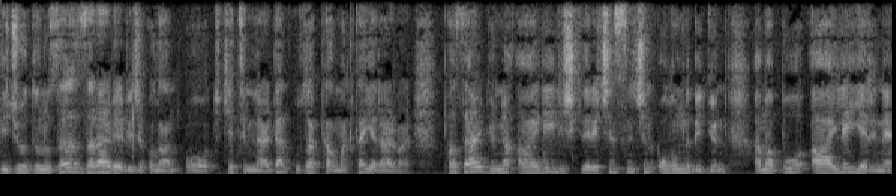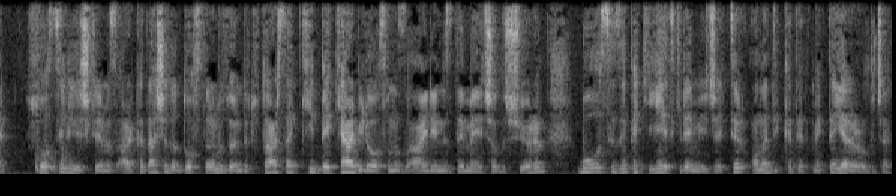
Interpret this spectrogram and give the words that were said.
vücudunuza zarar verebilecek olan o tüketimlerden uzak kalmakta yarar var. Pazar günü aile ilişkileri için sizin için olumlu bir gün ama bu aile yerine sosyal ilişkilerimiz, arkadaş ya da dostlarımız önde tutarsak ki bekar bile olsanız aileniz demeye çalışıyorum. Bu sizi pek iyi etkilemeyecektir. Ona dikkat etmekte yarar olacak.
